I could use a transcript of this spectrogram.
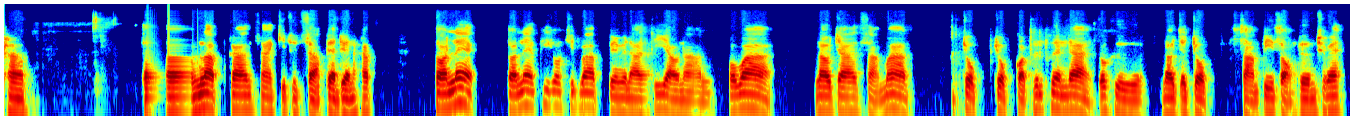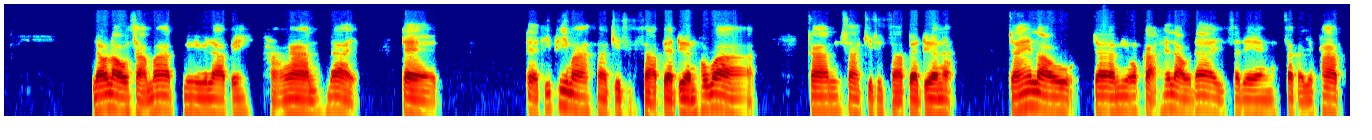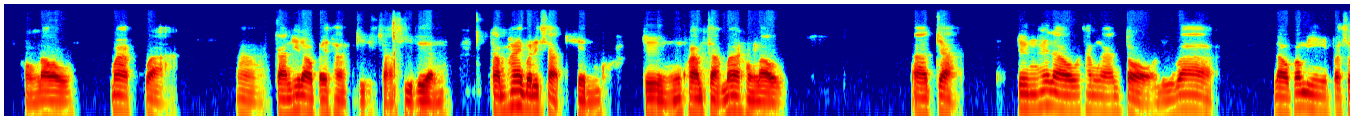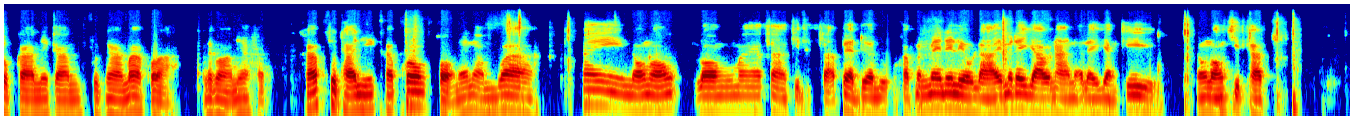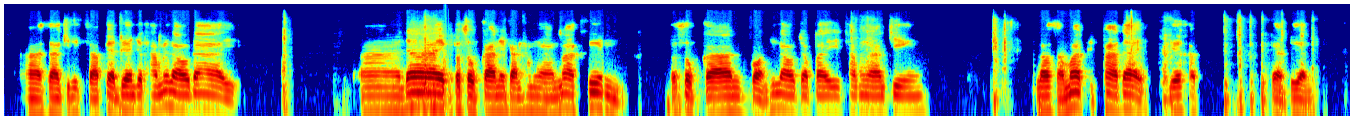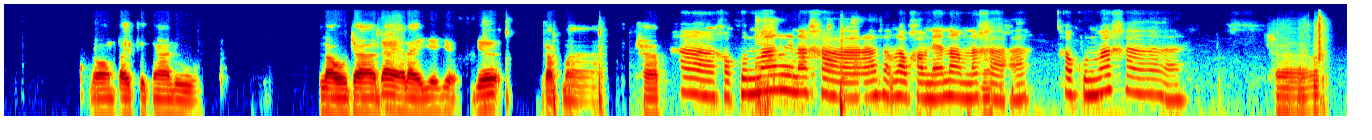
ครับสำหรับการสายกิจศึกษาแปดเดือนนะครับ ตอนแรกตอนแรกพี่ก็คิดว่าเป็นเวลาที่ยาวนาน เพราะว่าเราจะสามารถจบจบก่อนเพื่อนๆได้ ก็คือเราจะจบ สามปีสองเทอมใช่ไหมแล้วเราสามารถมีเวลาไปหางานได้ แต่แต่ที่พี่มาสากิจศึกษาแปดเดือน เพราะว่าการสากิจศึกษาแปดเดือนอะ จะให้เราจะมีโอกาสให้เราได้แสดงศักยภาพของเรามากกว่าการที่เราไปทากิจศึกษาสี่เดือนทำให้บริษัทเห็นถึงความสามารถของเรา อาจจะดึงให้เราทำงานต่อหรือว่าเราก็มีประสบการณ์ในการฝึกงานมากกว่า อะไรประมาณนี้ครับครับ สุดท้ายนี้ครับก็ขอแนะนำว่าให้น้องๆลองมาสากิจศึกษาแปดเดือนดูครับ มันไม่ได้เลวร้ายไม่ได้ยาวนานอะไรอย่างที่น้องๆคิดครับอ่าสากิจศึกษาแปดเดือนจะทำให้เราได้อ่าได้ประสบการณ์ในการทำงานมากขึ้น ประสบการณ์ก่อนที่เราจะไปทำงานจริง เราสามารถผิดพลาดได้เยอะครับแปดเดือน ลองไปฝึกงานดู เราจะได้อะไรเยอะๆเยอะกลับมาครับ ค่ะ ขอบคุณมากเลยนะคะสำหรับคำแนะนำนะคะ ขอบคุณมากค่ะครับ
